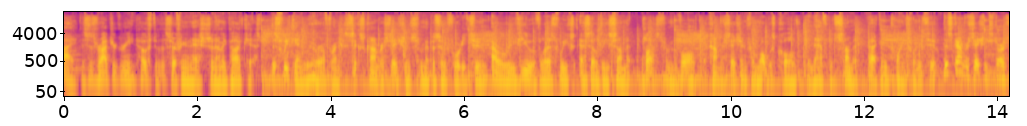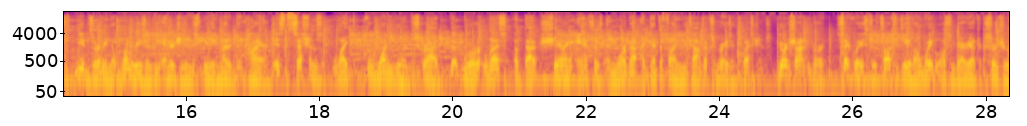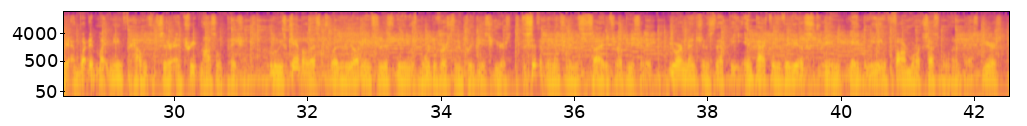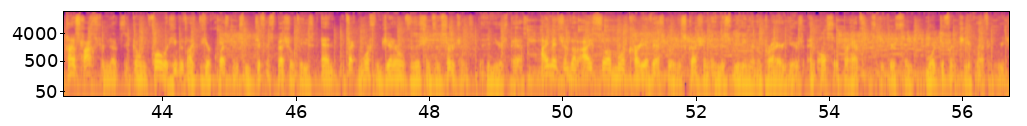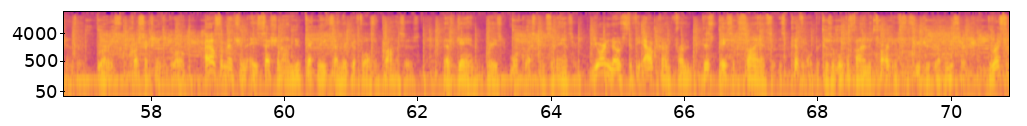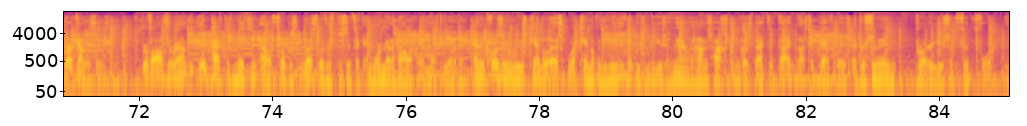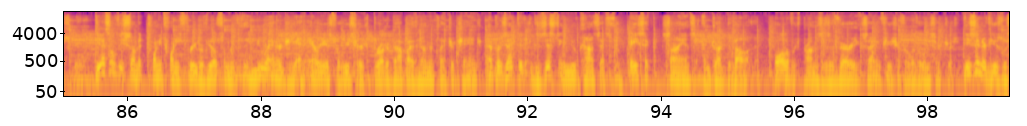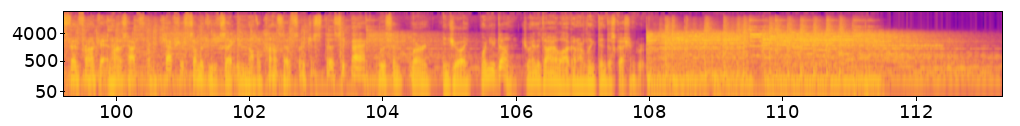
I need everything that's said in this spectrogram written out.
Hi, this is Roger Green, host of the Surfing the NASH Tsunami podcast. This weekend, we are offering six conversations from episode 42, our review of last week's SLD Summit, plus from the vault, a conversation from what was called the NAFLD Summit back in 2022. This conversation starts with me observing that one reason the energy in this meeting might have been higher is sessions like the one Jorn described that were less about sharing answers and more about identifying new topics and raising questions. Jorn Schattenberg segues to a talk he gave on weight loss and bariatric surgery and what it might mean for how we consider and treat MASLD patients. Louise Campbell asks whether the audience for this meeting was more diverse than in previous years, specifically mentioning the Society for Obesity. Jorn mentions that the impact of the video stream made the meeting far more accessible than in past years. Hannes Hagström notes that going forward, he would like to hear questions from different specialties and, in fact, more from general physicians and surgeons than in years past. I mentioned that I saw more cardiovascular discussion in this meeting than in prior years, and also perhaps speakers from more different geographic regions, a broader cross-section of the globe. I also mentioned a session on new techniques and their pitfalls and promises that again raised more questions than answers. Jorn notes that the outcome from this basic science is pivotal because it will define the targets for future drug research. The rest of our conversation revolves around the impact of making our focus less liver specific and more metabolic or multi-organ. And in closing, Louise Campbell asks what came up in the meeting that we can be using now, and Hannes Hagström goes back to diagnostic pathways and pursuing broader use of FIB4 in screening. The SLD Summit 2023 revealed some of the new energy and areas for research brought about by the nomenclature change and presented existing new concepts for basic science and drug development all of which promises a very exciting future for liver researchers. These interviews with Sven Francque and Hannes Hagström capture some of the exciting novel concepts, so just uh, sit back, listen, learn, enjoy. When you're done, join the dialogue on our LinkedIn discussion group.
